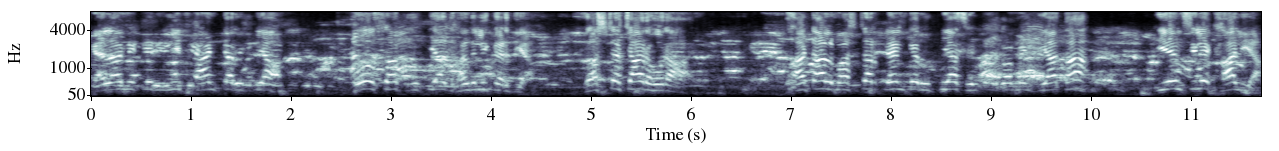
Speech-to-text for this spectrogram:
कैलामिटी रिलीफ फंड का रुपया, वो सब रुपया धांधली कर दिया। भ्रष्टाचार हो रहा है। घाटाल मास्टर प्लान के रुपया सेंट्रल गवर्नमेंट दिया था। टीएमसी ने खा लिया।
